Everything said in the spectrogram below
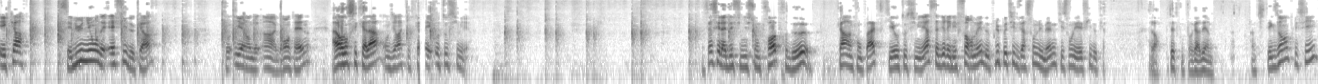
et K, c'est l'union des FI de K, pour I allant de 1 à grand N, alors dans ces cas-là, on dira que K est autosimilaire. ça, c'est la définition propre de K incompact qui est autosimilaire, c'est-à-dire il est formé de plus petites versions de lui-même qui sont les FI de K. Alors peut-être qu'on peut regarder un, petit exemple ici.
